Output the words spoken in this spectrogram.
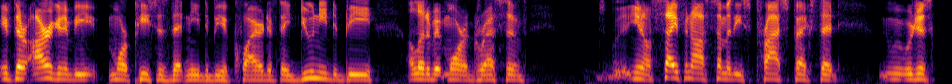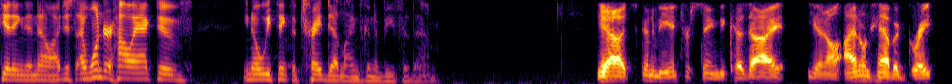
if there are going to be more pieces that need to be acquired, if they do need to be a little bit more aggressive, you know, siphon off some of these prospects that we're just getting to know. I just I wonder how active, you know, we think the trade deadline is going to be for them. Yeah, it's going to be interesting because I, you know, I don't have a great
